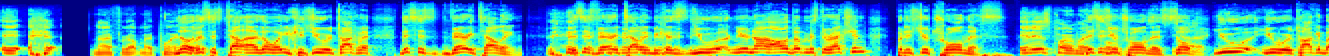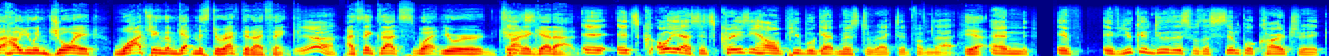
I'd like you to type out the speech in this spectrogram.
it. now I forgot my point. No, But- this is telling. I don't want you because you were talking about. This is very telling. This is very telling because you you're not all about misdirection, but it's your trollness. it is part of my. this is your trollness. So Yeah. you you were talking about how you enjoy watching them get misdirected. I think. yeah. I think that's what you were trying It's- to get at. it, it's oh yes, it's crazy how people get misdirected from that. Yeah. and if if you can do this with a simple card trick,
